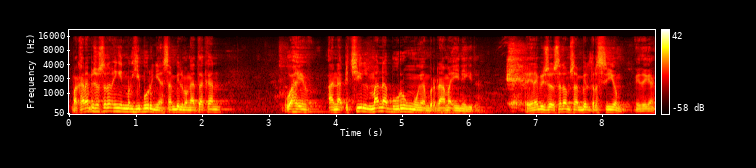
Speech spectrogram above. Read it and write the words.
Maka Nabi SAW ingin menghiburnya sambil mengatakan, Wahai anak kecil, mana burungmu yang bernama ini gitu. Jadi Nabi SAW sambil tersenyum gitu kan.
